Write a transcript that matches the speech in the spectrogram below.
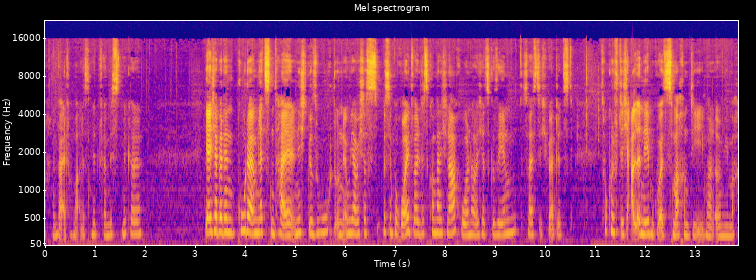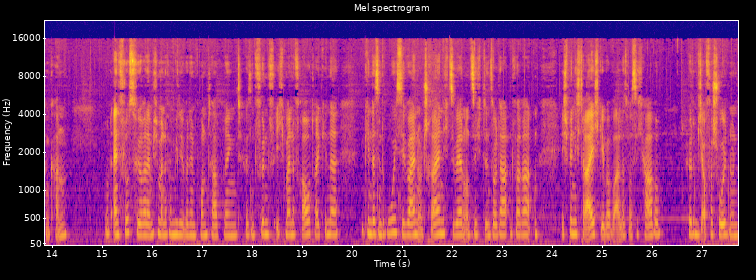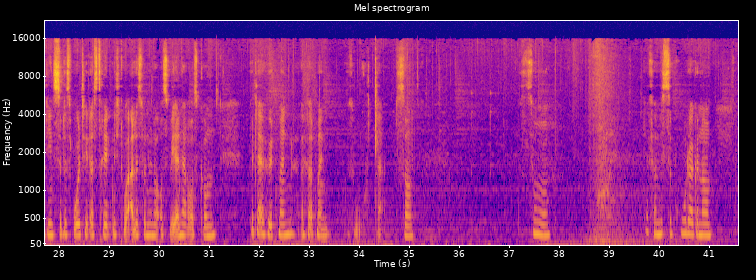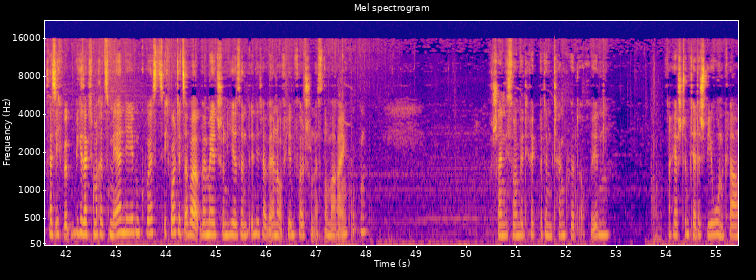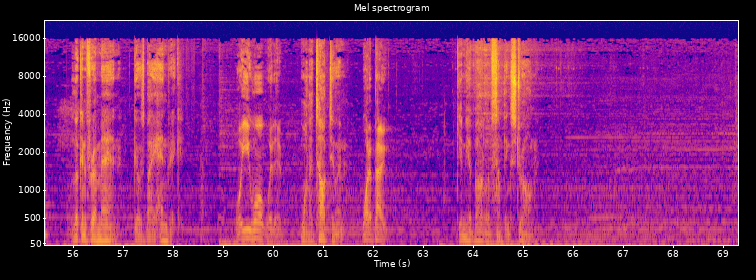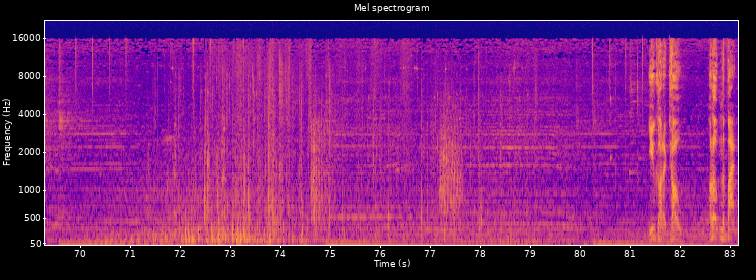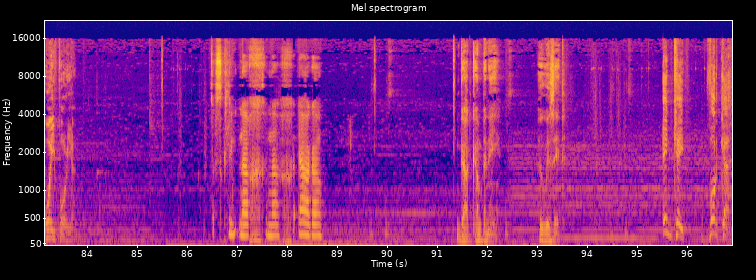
Ach, nehmen wir einfach mal alles mit. Vermisst Mickel. Ja, ich habe ja den Bruder im letzten Teil nicht gesucht und irgendwie habe ich das ein bisschen bereut, weil das kann man nicht nachholen, habe ich jetzt gesehen. Das heißt, ich werde jetzt zukünftig alle Nebenquests machen, die man irgendwie machen kann. Und ein Flussführer, der mich und meine Familie über den Ponta bringt. Wir sind fünf, ich, meine Frau, drei Kinder. Die Kinder sind ruhig, sie weinen und schreien nicht, sie werden uns nicht den Soldaten verraten. Ich bin nicht reich, gebe aber alles, was ich habe. Ich würde mich auch verschulden und Dienste des Wohltäters treten. Ich tue alles, wenn wir nur aus Wählen herauskommen. Bitte erhöht mein, erhört mein Besuch. Ja, so. So. Der vermisste Bruder, genau. Das heißt, ich, wie gesagt, ich mache jetzt mehr Nebenquests. Ich wollte jetzt aber, wenn wir jetzt schon hier sind, in die Taverne auf jeden Fall schon erst nochmal reingucken. Wahrscheinlich sollen wir direkt mit dem Tankwirt auch reden. Ach ja, stimmt ja, der Spion, klar. Looking for a man. Goes by Hendrik. What you want with him? Want to talk to him. What about? Give me a bottle of something strong. You gotta go. I'll open the back way for you. Das klingt nach, nach Ärger. Got company. Who is it? Innkeep. Vodka.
